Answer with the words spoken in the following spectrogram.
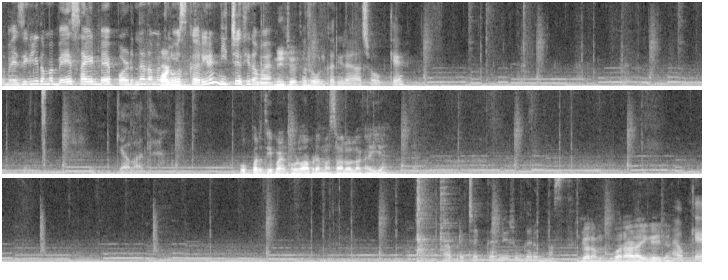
તો બેઝિકલી તમે બે સાઈડ બે પડને તમે ક્લોઝ કરીને નીચેથી તમે રોલ કરી રહ્યા છો ઓકે ક્યા વાત હે? ઉપરથી પણ થોડો આપણે મસાલો લગાવીએ. આપણે ચેક કરી લઈશું ગરમ મસ્ત. ગરમ વરાળ આવી ગઈ છે. ઓકે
